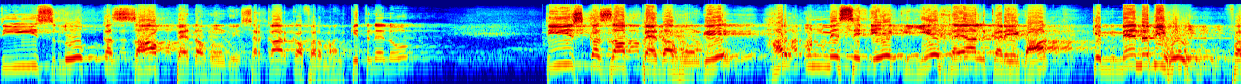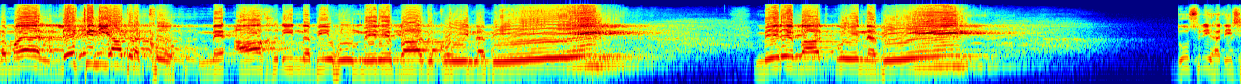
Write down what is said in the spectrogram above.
तीस लोग कज्जाब पैदा होंगे, सरकार का फरमान। कितने लोग? तीस कज्जाब पैदा होंगे, हर उनमें से एक ये ख्याल करेगा कि मैं नबी हूँ। फरमाया, लेकिन याद रखो, मैं आखिरी नबी हूँ, मेरे बाद कोई नबी। मेरे बाद कोई नबी। दूसरी हदीस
